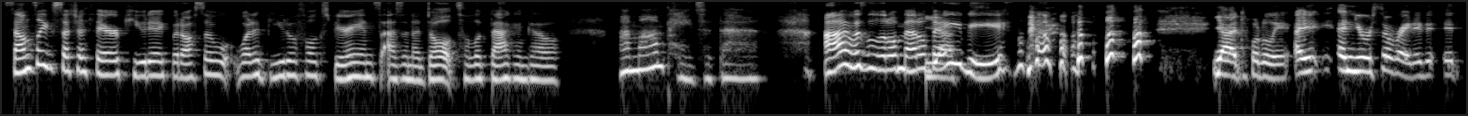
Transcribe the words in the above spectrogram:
sounds like such a therapeutic but also what a beautiful experience as an adult to look back and go my mom painted that i was a little metal yeah. baby yeah totally i and you're so right it it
